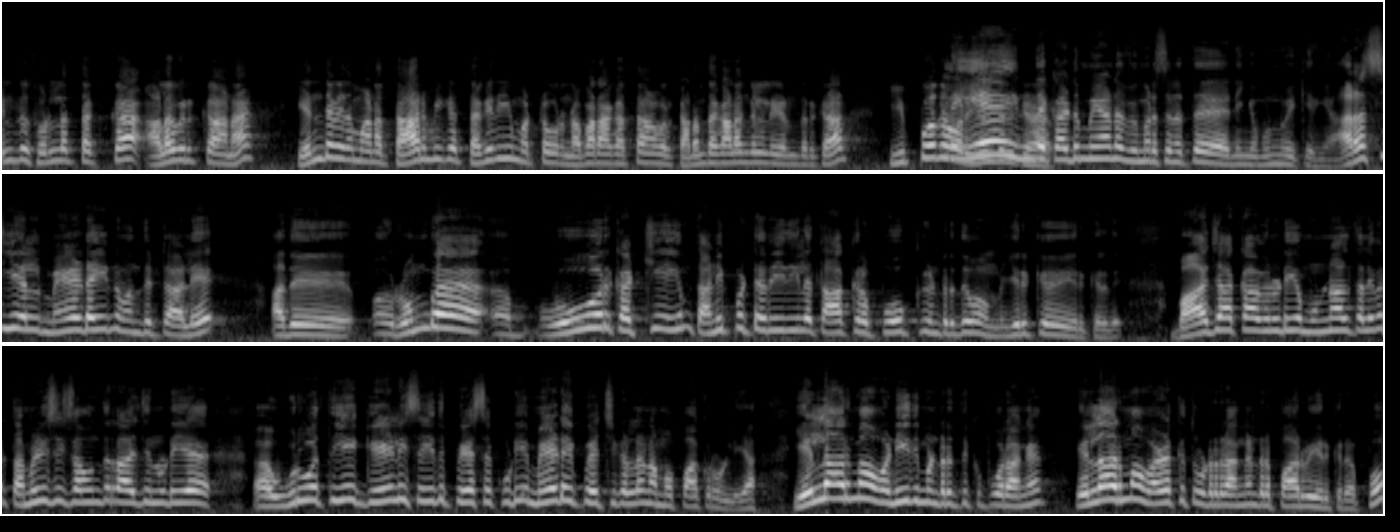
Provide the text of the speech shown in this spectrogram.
என்று சொல்லத்தக்க அளவிற்கான எந்த விதமான தார்மீக தகுதியும் மற்ற ஒரு நபராகத்தான் அவர் கடந்த காலங்களில் இருந்திருக்கிறார். இப்போது ஏன் இந்த. கடுமையான விமர்சனத்தை நீங்க முன்வைக்கிறீங்க? அரசியல் மேடைன்னு வந்துட்டாலே அது ரொம்ப ஒவ்வொரு கட்சியையும் தனிப்பட்ட ரீதியில தாக்குற போக்குன்றதும் இருக்கு இருக்கிறது. பாஜகவினுடைய முன்னாள் தலைவர் தமிழிசை சவுந்தரராஜனுடைய உருவத்தையே கேலி செய்து பேசக்கூடிய மேடை பேச்சுக்கள்லாம் நம்ம பார்க்குறோம் இல்லையா? எல்லாருமே அவ நீதிமன்றத்துக்கு போறாங்க எல்லாருமே வழக்கு தொடர்றாங்கன்ற பார்வை இருக்கிறப்போ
